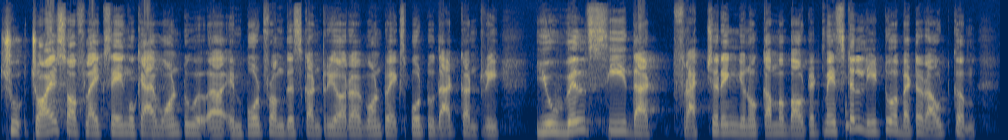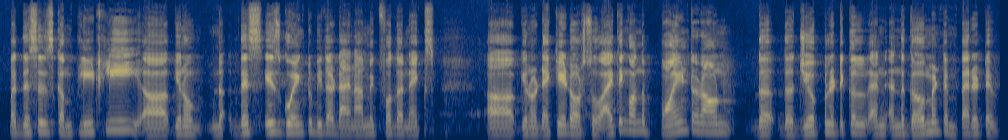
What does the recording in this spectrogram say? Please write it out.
cho choice of like saying, okay, I want to uh, import from this country or I want to export to that country, you will see that fracturing, you know, come about. It may still lead to a better outcome, but this is completely, uh, you know, this is going to be the dynamic for the next, uh, you know, decade or so. I think on the point around the, the geopolitical and, and the government imperative,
